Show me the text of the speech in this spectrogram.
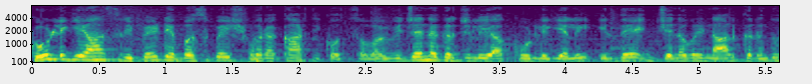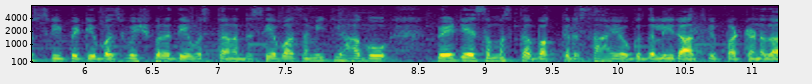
ಕೂಡ್ಲಿಗೆಯ ಶ್ರೀಪೇಟೆ ಬಸವೇಶ್ವರ ಕಾರ್ತಿಕೋತ್ಸವ. ವಿಜಯನಗರ ಜಿಲ್ಲೆಯ ಕೂಡ್ಲಿಗಿಯಲ್ಲಿ ಇದೇ ಜನವರಿ ನಾಲ್ಕರಂದು ಶ್ರೀಪೇಟೆ ಬಸವೇಶ್ವರ ದೇವಸ್ಥಾನದ ಸೇವಾ ಸಮಿತಿ ಹಾಗೂ ಪೇಟೆಯ ಸಮಸ್ತ ಭಕ್ತರ ಸಹಯೋಗದಲ್ಲಿ ರಾತ್ರಿ ಪಟ್ಟಣದ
